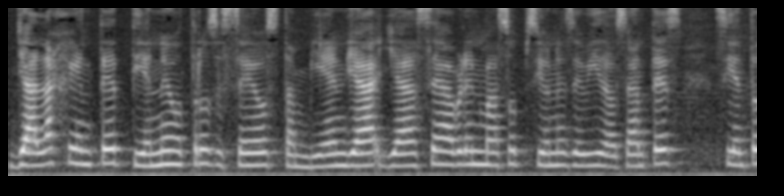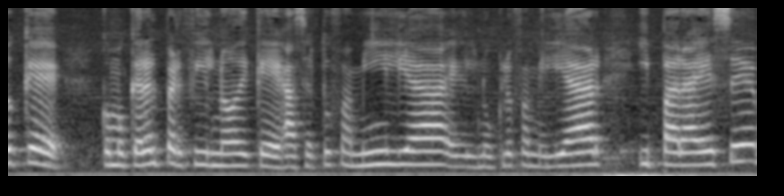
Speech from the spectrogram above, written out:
ya la gente tiene otros deseos también, ya, ya se abren más opciones de vida. O sea, antes siento que como que era el perfil, ¿no? De que hacer tu familia, el núcleo familiar, y para ese,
